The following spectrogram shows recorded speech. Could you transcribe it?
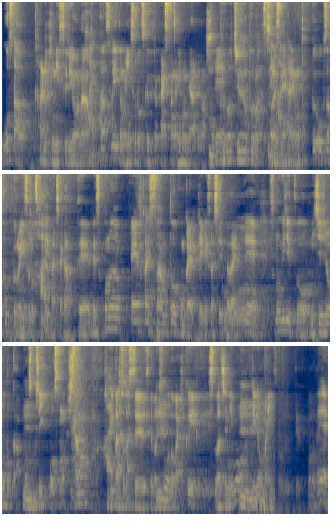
誤差をかなり気にするような、はいはいトップアスリートのインソールを作ってる会社さんが日本にありまして、プロ中のプロですね。そうですね。はいはい。もう top, of the top のインソールを作ってる会社があって、で、そこの、えー会社さんと今回提携させていただいて、その技術を日常とか、もう少し一歩その下の、はい言ったらちょっと失礼ですけど、うん。強度が低い人たちにもできるようなインソールっていうところで、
